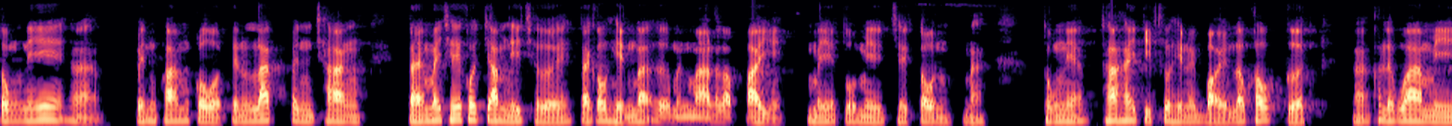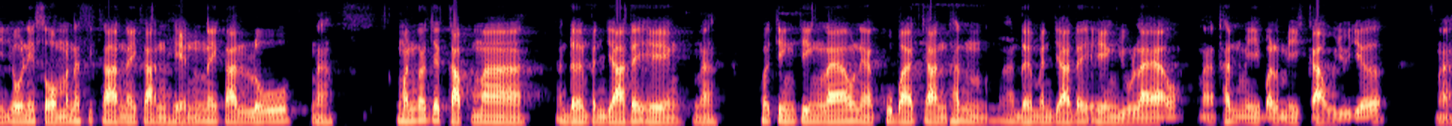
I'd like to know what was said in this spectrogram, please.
ตรงนี้เป็นความโกรธเป็นรักเป็นชัง แต่ไม่ใช่เขาจำเฉยๆแต่เขาเห็นว่าเออมันมาแล้วก็ไป ไม่ตัวไม่ใช่ตนนะตรงเนี้ยถ้าให้จิตเขาเห็นบ่อยๆแล้วเขาเกิดนะเขาเรียกว่ามีโยนิโสมนสิการในการเห็นในการรู้นะมันก็จะกลับมาเดินปัญญาได้เองนะเพราะจริง ๆ แล้วเนี่ยครูบาอาจารย์ท่านเดินปัญญาได้เองอยู่แล้วนะท่านมีบารมีเก่าอยู่เยอะนะ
